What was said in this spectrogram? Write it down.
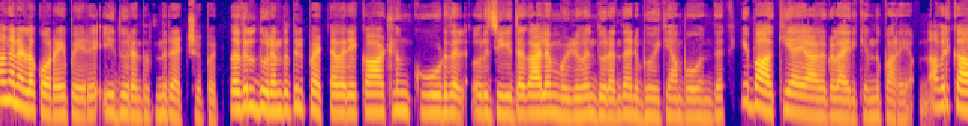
അങ്ങനെയുള്ള കുറെ പേര് ഈ ദുരന്തത്തിൽ നിന്ന് രക്ഷപ്പെട്ടു. അതിൽ ദുരന്തത്തിൽ പെട്ടവരെക്കാട്ടിലും കൂടുതൽ ഒരു ജീവിതകാലം മുഴുവൻ ദുരന്തം അനുഭവിക്കാൻ പോകുന്നത് ഈ ബാക്കിയായ ആളുകളായിരിക്കും എന്ന് പറയാം. അവർക്ക് ആ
